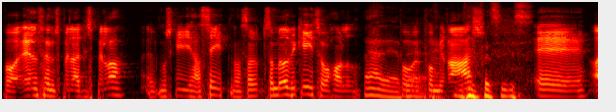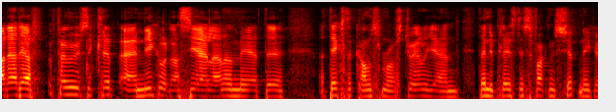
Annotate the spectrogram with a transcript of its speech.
hvor alle fem spillere de spiller. Øh, måske I har set den, og så, så møder vi G2-holdet ja, ja, på, det, på Mirage. øh, og der er det her famøse klip af Nico, der siger et eller andet med, at, uh, at Dexter comes from Australia, and then he plays this fucking shit nigga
